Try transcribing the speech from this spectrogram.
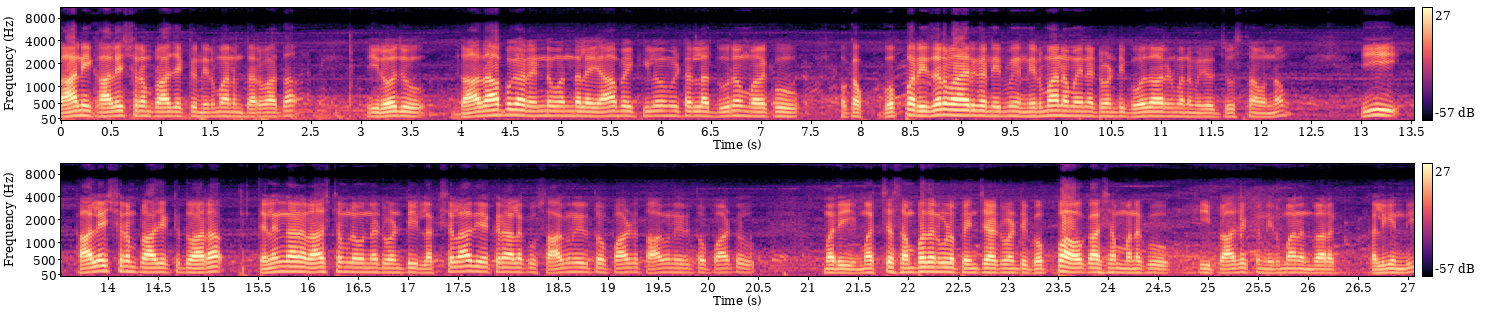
కానీ కాళేశ్వరం ప్రాజెక్టు నిర్మాణం తర్వాత ఈరోజు దాదాపుగా రెండు వందల యాభై కిలోమీటర్ల దూరం వరకు ఒక గొప్ప రిజర్వాయర్గా నిర్మి నిర్మాణమైనటువంటి గోదావరిని మనం ఈరోజు చూస్తూ ఉన్నాం. ఈ కాళేశ్వరం ప్రాజెక్టు ద్వారా తెలంగాణ రాష్ట్రంలో ఉన్నటువంటి లక్షలాది ఎకరాలకు సాగునీరుతో పాటు తాగునీరుతో పాటు మరి మత్స్య సంపదను కూడా పెంచేటువంటి గొప్ప అవకాశం మనకు ఈ ప్రాజెక్టు నిర్మాణం ద్వారా కలిగింది.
